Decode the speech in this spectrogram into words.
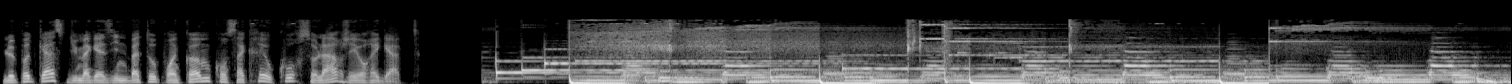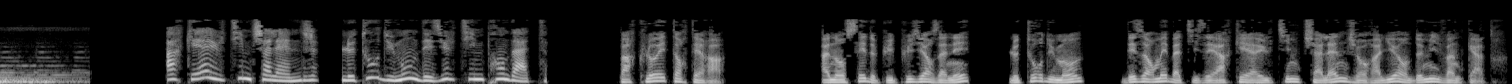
le podcast du magazine bateau.com consacré aux courses au large et aux régates. Arkea Ultime Challenge, le tour du monde des ultimes prend date. Par Chloé Tortera. Annoncé depuis plusieurs années, le tour du monde, désormais baptisé Arkea Ultime Challenge aura lieu en 2024.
